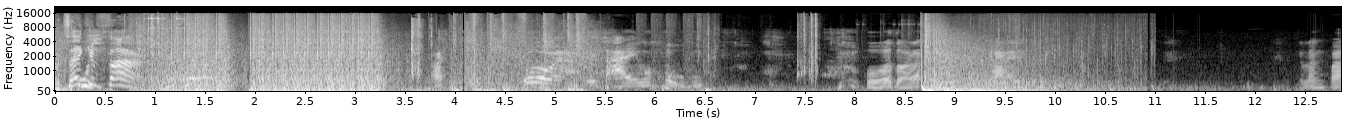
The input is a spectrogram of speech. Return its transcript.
I'm taking fire. ไปโอ้ยไม่ตายโอ้โห โอ้โหต่อละหายกำลังปา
